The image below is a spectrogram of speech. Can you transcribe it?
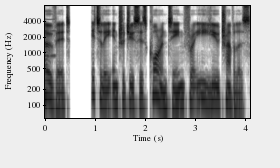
COVID, Italy introduces quarantine for EU travelers.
